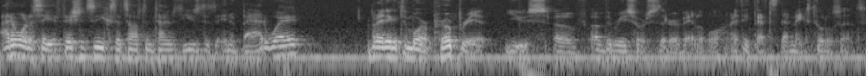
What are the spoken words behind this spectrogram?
I don't want to say efficiency because it's oftentimes used as in a bad way, but I think it's a more appropriate use of, of the resources that are available. I think that's, that makes total sense.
